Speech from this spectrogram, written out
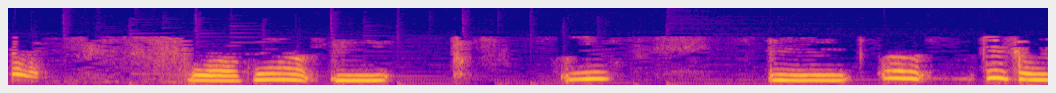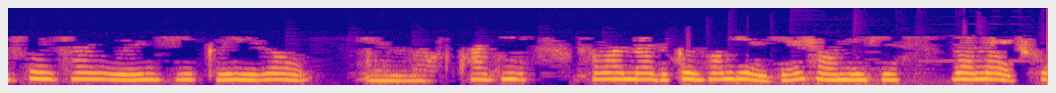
对，我过嗯嗯嗯，用这种送餐无人机可以让嗯快递送外卖的更方便，减少那些外卖车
